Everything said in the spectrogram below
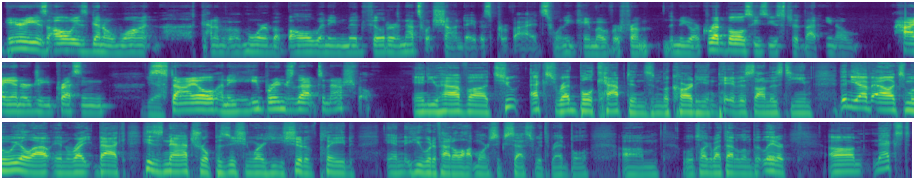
Gary is always going to want kind of a more of a ball winning midfielder, and that's what Sean Davis provides. When he came over from the New York Red Bulls, he's used to that you know high energy pressing yeah. style, and he, he brings that to Nashville and you have uh, two ex Red Bull captains in McCarty and Davis on this team. Then you have Alex Muyl out in right back, his natural position where he should have played, and he would have had a lot more success with Red Bull. Um, we'll talk about that a little bit later. Um, next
